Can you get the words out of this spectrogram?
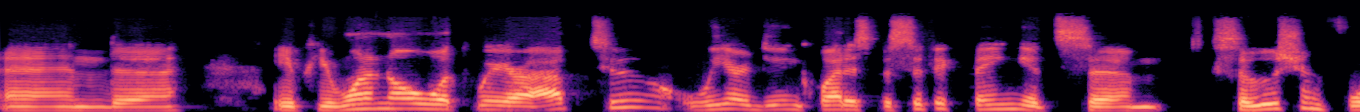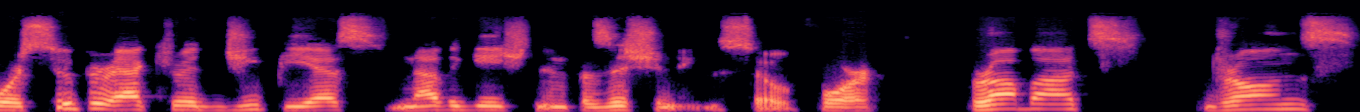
And, uh, if you want to know what we are up to, we are doing quite a specific thing. It's um, solution for super accurate GPS navigation and positioning. So for robots, drones,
